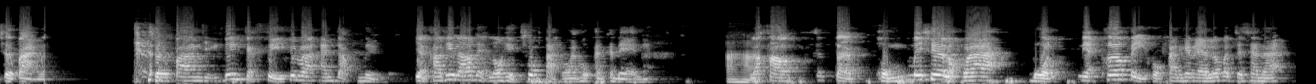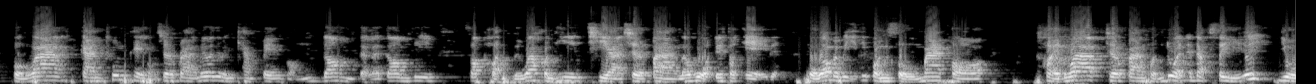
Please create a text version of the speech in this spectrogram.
เชอปางเลยเชอปางเด้งจากสี่ขึ้นมาอันดับหนึ่งอย่างคราวที่แล้วเนี่ยเราเห็นช่วงต่างประมาณหกพันคะแนนนะ แล้วเขาแต่ผมไม่เชื่อหรอกว่าบทเนี่ยเพิ่มไปอีกหกพันคะแนนแล้วมันจะชนะ ผมว่าการทุ่มเทของเชอร์ปรางไม่ว่าจะเป็นแคมเปญของด้อม แต่ละด้อมที่ support หรือว่าคนที่เชียร์เชอร์ปรางแล้วโหวตด้วยตัวเองเนี่ยผมว่ามันมีอิทธิพลสูงมากพอถอยว่าเชอร์ปรางผลด่วนอันดับสี่เอ้ยอยู่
